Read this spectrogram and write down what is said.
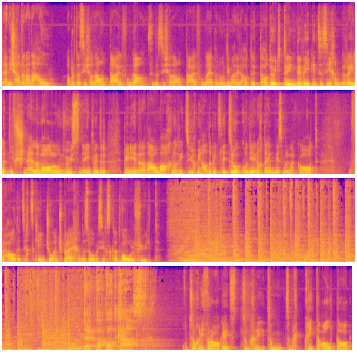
dann ist halt auch aber das ist halt auch ein Teil vom Ganzen, das ist halt auch ein Teil vom Leben. Und ich meine, auch dort, auch dort drin bewegen sie sich relativ schnell mal und wissen, entweder bin ich ein Radaumacher oder ich ziehe mich halt ein bisschen zurück. Und je nachdem, wie es mir gerade geht, verhaltet sich das Kind schon entsprechend so, wie es sich gerade wohlfühlt. Der Papa-Podcast. Und so eine Frage jetzt zum, zum, zum Kita-Alltag.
